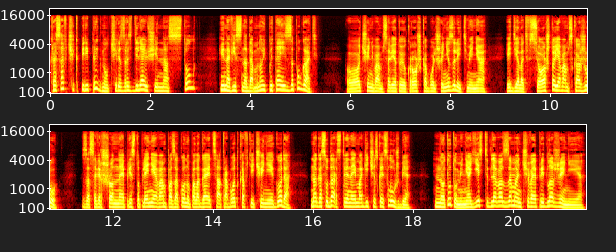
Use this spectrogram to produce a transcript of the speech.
Красавчик перепрыгнул через разделяющий нас стол — и навис надо мной, пытаясь запугать. «Очень вам советую, крошка, больше не злить меня и делать все, что я вам скажу. За совершенное преступление вам по закону полагается отработка в течение года на государственной магической службе. Но тут у меня есть для вас заманчивое предложение».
